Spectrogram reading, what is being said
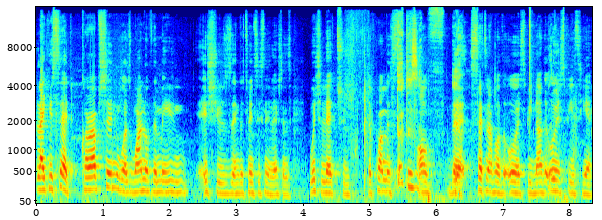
like you said, corruption was one of the main issues in the 2016 elections, which led to the promise of the yeah. setting up of the OSP. Now the OSP is here.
